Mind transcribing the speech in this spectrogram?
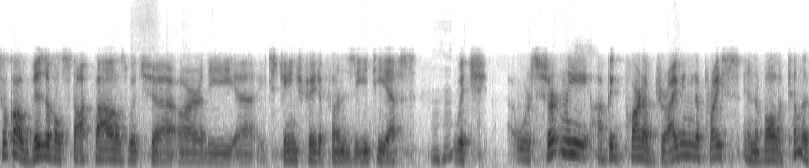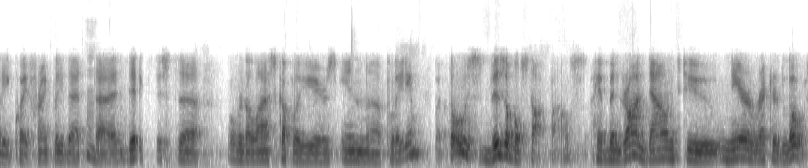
so-called visible stockpiles, which uh, are the uh, exchange traded funds, the ETFs, mm-hmm. which were certainly a big part of driving the price and the volatility, quite frankly, that hmm. uh, did exist uh, over the last couple of years in uh, palladium. But those visible stockpiles have been drawn down to near record lows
